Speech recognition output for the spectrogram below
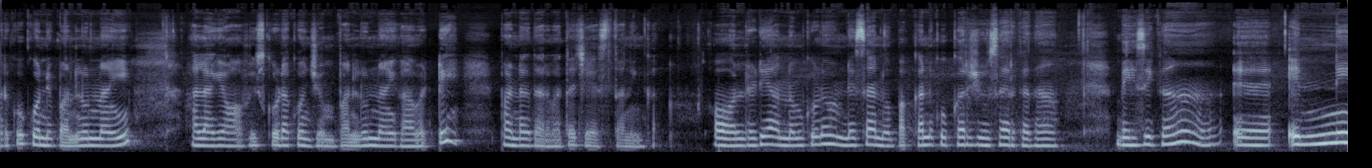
వరకు కొన్ని పనులు ఉన్నాయి అలాగే ఆఫీస్ కూడా కొంచెం పనులు ఉన్నాయి కాబట్టి పండగ తర్వాత చేస్తాను ఇంకా. ఆల్రెడీ అన్నం కూడా వండేసాను పక్కన కుక్కర్ చూశారు కదా. బేసిక్గా ఎన్ని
